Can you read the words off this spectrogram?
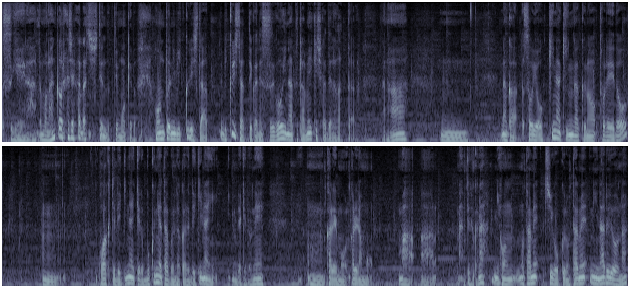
すげえなもうなんか同じ話してんだって思うけど本当にびっくりしたびっくりしたっていうかねすごいなってため息しか出なかったかな。うんなんかそういう大きな金額のトレードうん怖くてできないけど僕には多分だからできないんだけどね、うん、彼も彼らもまああ何て言うのかな。日本のため中国のためになるような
